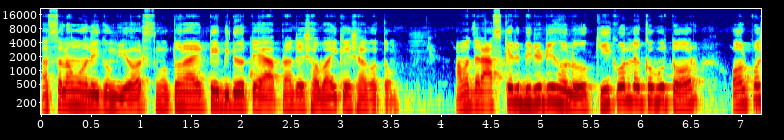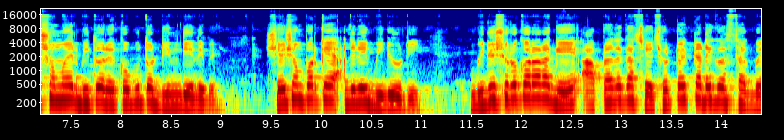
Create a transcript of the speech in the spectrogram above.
আসসালামু আলাইকুম ভিউয়ার্স, নতুন আরেকটি ভিডিওতে আপনাদের সবাইকে স্বাগতম। আমাদের আজকের ভিডিওটি হলো, কি করলে কবুতর অল্প সময়ের ভিতরে কবুতর ডিম দিয়ে দেবে? সেই সম্পর্কে আমাদের এই ভিডিওটি। ভিডিও শুরু করার আগে আপনাদের কাছে ছোট্ট একটা রিকোয়েস্ট থাকবে,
